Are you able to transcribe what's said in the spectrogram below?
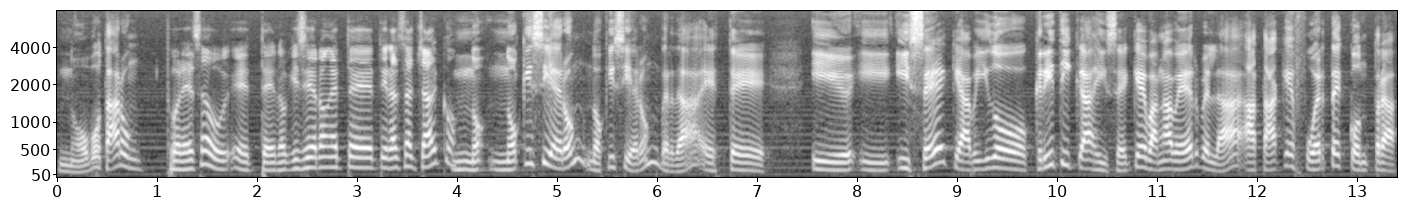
no votaron por eso, este, no quisieron este, tirarse al charco. No, no quisieron, no quisieron, ¿verdad? Este, y, y, sé que ha habido críticas y sé que van a haber, ¿verdad? Ataques fuertes contra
